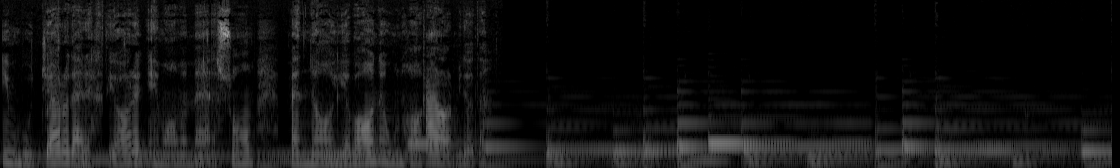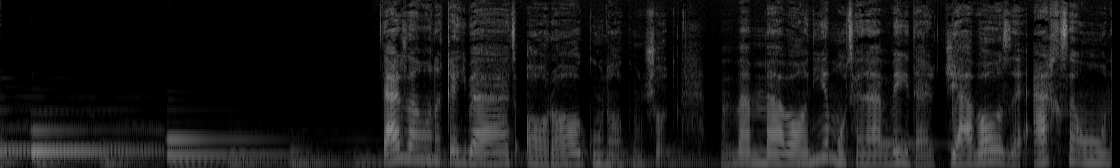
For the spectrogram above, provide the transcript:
این بودجه رو در اختیار امام معصوم و نایبان اونها قرار می‌دادن. در زمان غیبت آرا گوناگون شد و مبانی متنوعی در جواز اخذ اون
